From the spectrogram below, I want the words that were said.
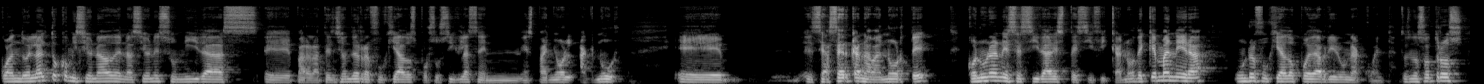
Cuando el alto comisionado de Naciones Unidas eh, para la Atención de Refugiados, por sus siglas en español, ACNUR, eh, se acercan a Banorte con una necesidad específica, ¿no? ¿De qué manera un refugiado puede abrir una cuenta? Entonces nosotros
